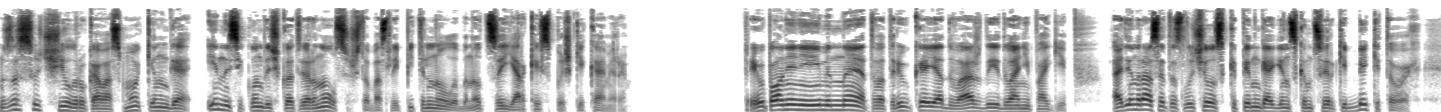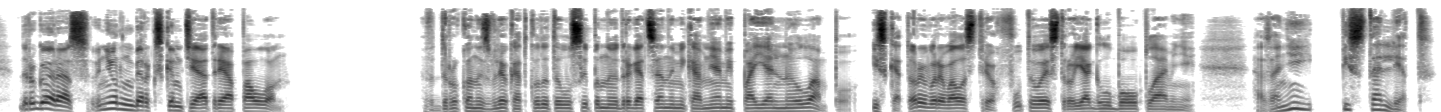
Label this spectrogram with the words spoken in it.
Засучил рукава смокинга и на секундочку отвернулся, чтобы ослепительно улыбнуться яркой вспышке камеры. При выполнении именно этого трюка я дважды едва не погиб. Один раз это случилось в Копенгагенском цирке Бекетовых, другой раз в Нюрнбергском театре «Аполлон». Вдруг он извлек откуда-то усыпанную драгоценными камнями паяльную лампу, из которой вырывалась трехфутовая струя голубого пламени, а за ней пистолет,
